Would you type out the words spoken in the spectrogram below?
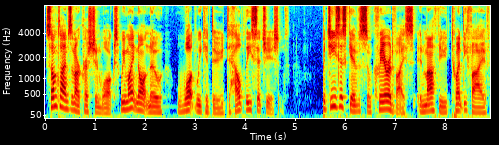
Sometimes in our Christian walks, we might not know what we could do to help these situations. But Jesus gives some clear advice in Matthew 25,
